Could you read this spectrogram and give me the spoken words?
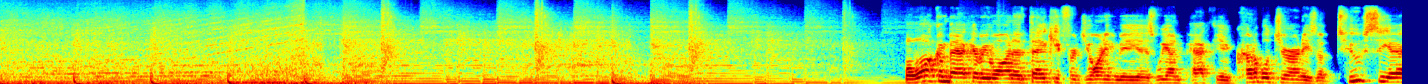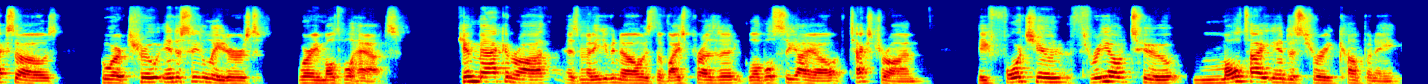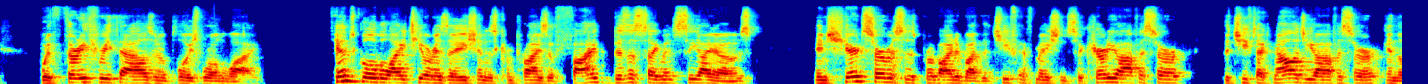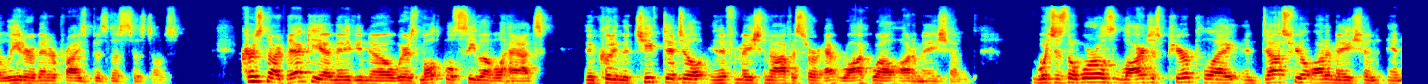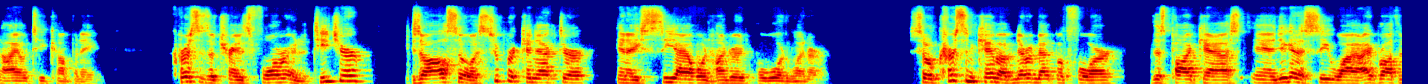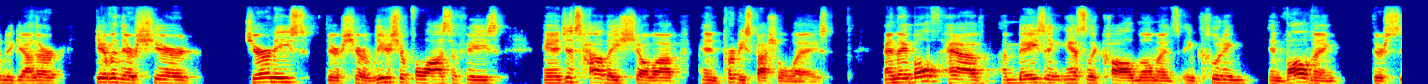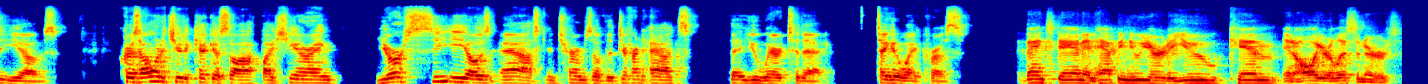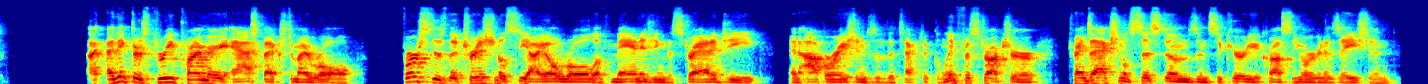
Well, welcome back, everyone, and thank you for joining me as we unpack the incredible journeys of two CXOs who are true industry leaders wearing multiple hats. Kim Mackenroth, as many of you know, is the Vice President, Global CIO of Textron, a Fortune 302 multi industry company with 33,000 employees worldwide. Kim's global IT organization is comprised of five business segment CIOs and shared services provided by the Chief Information Security Officer, the Chief Technology Officer, and the leader of enterprise business systems. Chris Nardecchia, many of you know, wears multiple C level hats including the Chief Digital and Information Officer at Rockwell Automation, which is the world's largest pure play industrial automation and IoT company. Chris is a transformer and a teacher. He's also a super connector and a CI 100 award winner. So, Chris and Kim, I've never met before this podcast, and you're going to see why I brought them together, given their shared journeys, their shared leadership philosophies, and just how they show up in pretty special ways. And they both have amazing answer the call moments, including involving their CEOs. Chris, I wanted you to kick us off by sharing your CEO's ask in terms of the different hats that you wear today. Take it away, Chris. Thanks, Dan, and Happy New Year to you, Kim, and all your listeners. I, I think there's three primary aspects to my role. First is the traditional CIO role of managing the strategy and operations of the technical infrastructure, transactional systems, and security across the organization.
